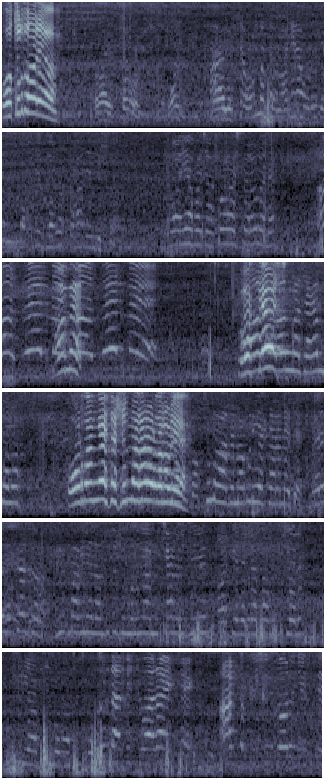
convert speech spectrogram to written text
Oturdu oraya o. Kolay yüksek olmuş. Abi yüksek olmasa da makine vurur yani. Bak bir zaman daha dindi şu an. Şu an yapacağım şu ağaçları alacak. Gaz verme, Ahmet. gaz verme. Şu Bak, ağaçlar geç. alınacak hem onu. Oradan geçse şunları al oradan oraya. Bak şu malzeme buraya serilecek. Serildikten sonra büyük makineyle tutucum bunun yanını çevireceğim. Arkaya da biraz alıp şöyle şuraya atayım yolu açık çıkacak. Buradan bir cuvara çek. Artık işin zoru gitti.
